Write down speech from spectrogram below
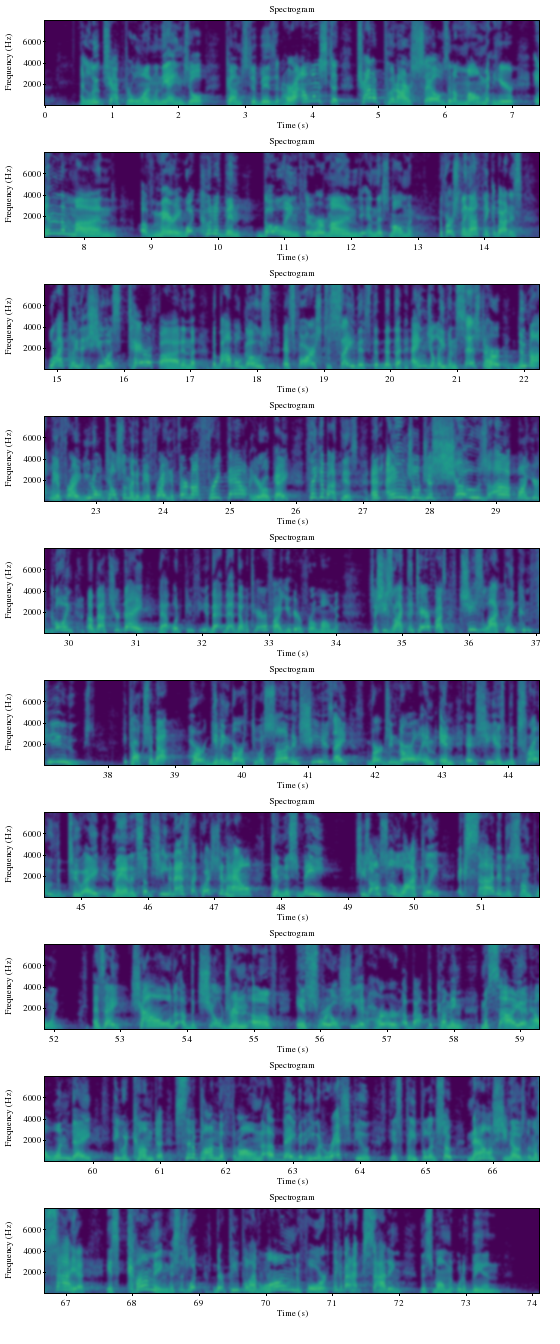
In Luke chapter 1, when the angel comes to visit her, I want us to try to put ourselves in a moment here in the mind of Mary. What could have been going through her mind in this moment? The first thing I think about is likely that she was terrified. And the, the Bible goes as far as to say this that, that the angel even says to her, Do not be afraid. You don't tell somebody to be afraid if they're not freaked out here, okay? Think about this. An angel just shows up while you're going about your day. That would confuse, that, that, that would terrify you here for a moment. So she's likely terrified. She's likely confused. He talks about her giving birth to a son, and she is a virgin girl, and, and, uh, she is betrothed to a man. And so she even asked that question how can this be? She's also likely excited to some point. As a child of the children of Israel, she had heard about the coming Messiah and how one day he would come to sit upon the throne of David and he would rescue his people. And so now she knows the Messiah is coming. This is what their people have longed for. Think about how exciting this moment would have been.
